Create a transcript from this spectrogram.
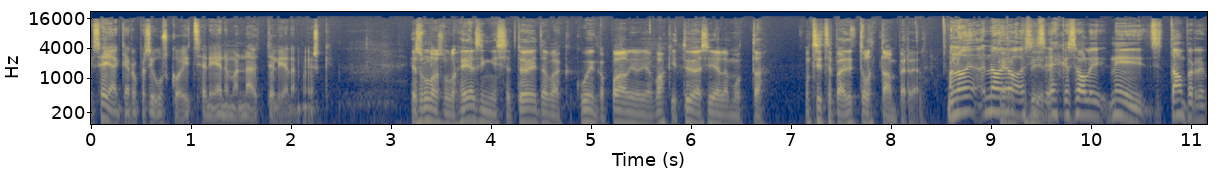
sen jälkeen rupesin uskoa itseäni enemmän näyttelijänä myöskin. Ja sulla on ollut Helsingissä töitä vaikka kuinka paljon ja vakityö siellä, mutta, mutta sitten sä päätit tulla Tampereelle. No, no joo, siis ehkä se oli, niin, se Tampere, eh,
